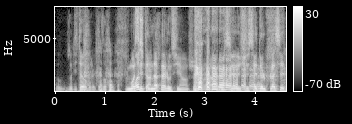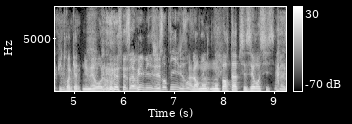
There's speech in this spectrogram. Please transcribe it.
aux auditeurs de la case Moi, Moi, ce c'était que- un appel aussi. Hein. Je- euh, J'essaie de le placer depuis 3-4 numéros, là. c'est ça, oui, mais j'ai senti, j'ai senti. Alors, mon, mon portable, c'est 06. Vas-y.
